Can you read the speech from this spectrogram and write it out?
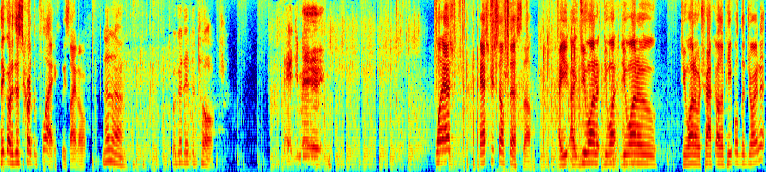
they go to Discord to play. At least I don't. No, no, no. We're good at the talk. Hey, Jimmy! Well, ask ask yourself this though: Are you? uh, Do you want to? Do you want? Do you want to? Do you want to attract other people to join it?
